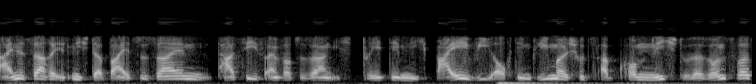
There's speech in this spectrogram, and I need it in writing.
Eine Sache ist nicht dabei zu sein, passiv einfach zu sagen, ich trete dem nicht bei, wie auch dem Klimaschutzabkommen nicht oder sonst was.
